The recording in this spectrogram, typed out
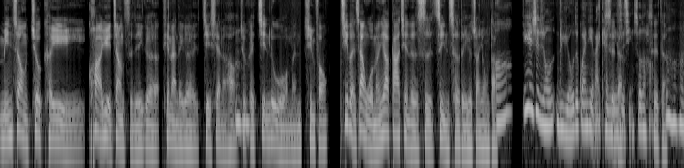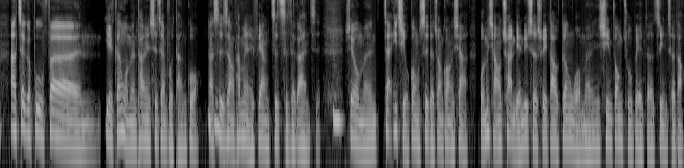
民众就可以跨越这样子的一个天然的一个界限了哈，就可以进入我们新丰。基本上我们要搭建的是自行车的一个专用道，因为是从旅游的观点来看这件事情，说得好。是的，那这个部分也跟我们桃园市政府谈过，那事实上他们也非常支持这个案子。嗯，所以我们在一起有共识的状况下，我们想要串联绿色隧道跟我们新丰竹北的自行车道。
